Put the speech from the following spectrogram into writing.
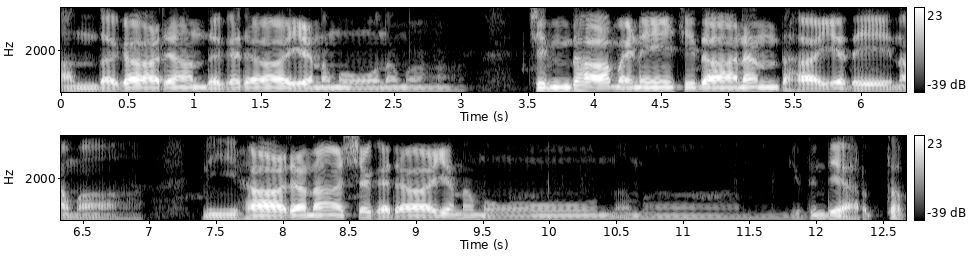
അന്ധകാരാന്ധകരായ നമോ നമ ചിന്താമണേ ചിദാനന്ദായ ദേ നമ നീഹാരനാശകരായ നമോ നമ. ഇതിന്റെ അർത്ഥം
